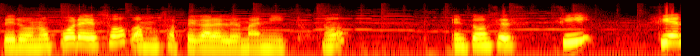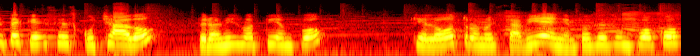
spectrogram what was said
pero no por eso vamos a pegar al hermanito, ¿no? Entonces, sí siente que es escuchado, pero al mismo tiempo que lo otro no está bien. Entonces un poco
